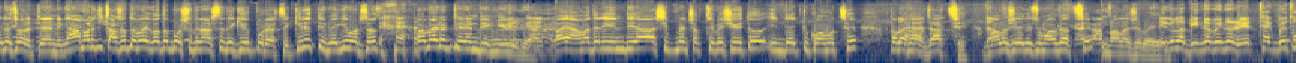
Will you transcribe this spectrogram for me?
এটা চলে ট্রেন্ডিং আমার যে চাচাতো ভাই গত পরশুদিন আসছে দেখি পরে আসছে। কিরে তুই ব্যাগি পড়ছস তবে এটা ট্রেন্ডিং ইউরোপে ভাই আমাদের ইন্ডিয়া শিপমেন্ট সবচেয়ে বেশি হইতো ইন্ডিয়া একটু কম হচ্ছে তবে হ্যাঁ যাচ্ছে। মালয়েশিয়া কিছু মাল যাচ্ছে বাংলাদেশে ভাই। এগুলো ভিন্ন ভিন্ন রেট থাকবে তো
